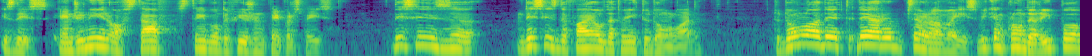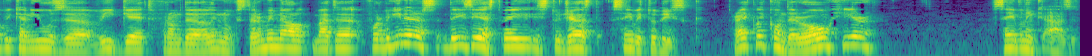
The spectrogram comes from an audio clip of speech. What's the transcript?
is this, Engineer of Stuff Stable Diffusion Paperspace. This is, uh, this is the file that we need to download. To download it, there are several ways. We can clone the repo, we can use uh, wget from the Linux terminal, but uh, for beginners the easiest way is to just save it to disk. Right click on the row here save link as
